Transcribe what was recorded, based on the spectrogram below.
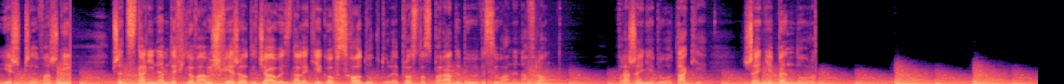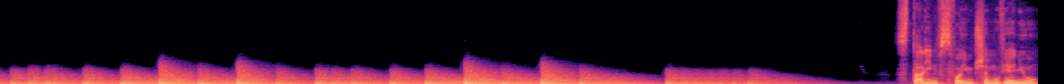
Jeszcze ważniejsze. Przed Stalinem defilowały świeże oddziały z Dalekiego Wschodu, które prosto z parady były wysyłane na front. Wrażenie było takie, że nie będą roz... Stalin w swoim przemówieniu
